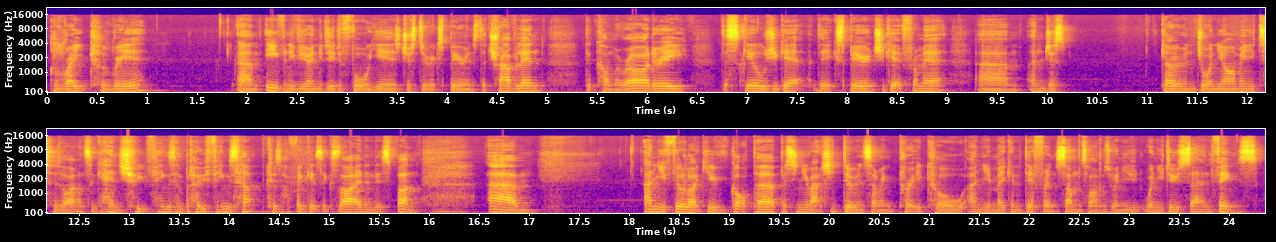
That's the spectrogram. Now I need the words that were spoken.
great career. Um, even if you only do the four years, just to experience the traveling, the camaraderie, the skills you get, the experience you get from it, um, and just go and join the army to like once again shoot things and blow things up because I think it's exciting and it's fun. Um, and you feel like you've got a purpose and you're actually doing something pretty cool and you're making a difference sometimes when you when you do certain things.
